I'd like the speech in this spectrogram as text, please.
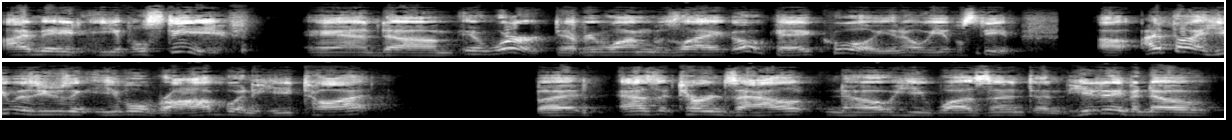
I made Evil Steve, and um, it worked. Everyone was like, "Okay, cool," you know, Evil Steve. Uh, I thought he was using Evil Rob when he taught, but as it turns out, no, he wasn't, and he didn't even know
